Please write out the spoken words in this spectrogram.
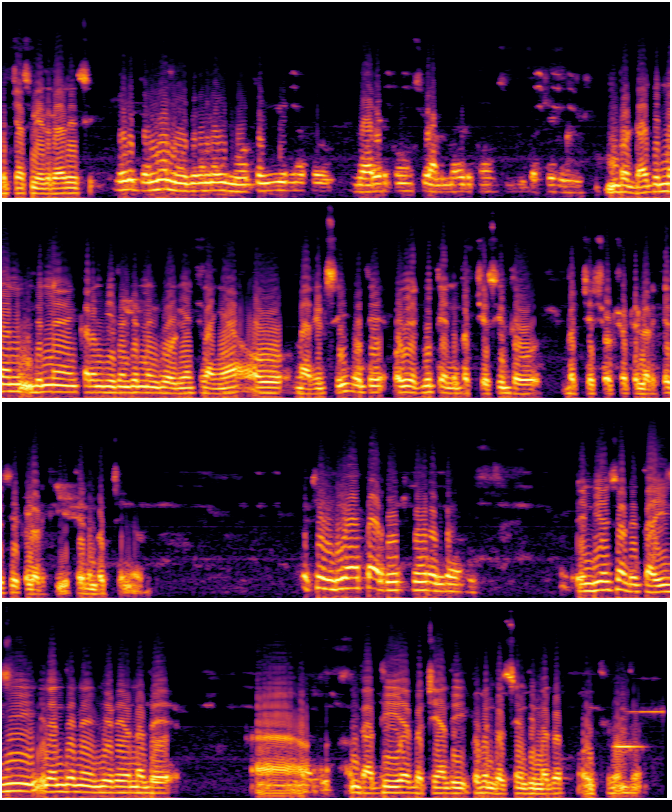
ਬੱਚਾ ਸਮੇਤ ਰਹਿ ਰਹੇ ਸੀ। ਜਿਹੜੇ ਦੋਨੋਂ ਨੌਜਵਾਨਾਂ ਦੀ ਮੌਤ ਹੋਈ ਇਹਨਾਂ ਤੋਂ ਮੈਰਿਡ ਕੌਣ ਸੀ ਅਨਮੈਰਿਡ ਕੌਣ ਸੀ ਜੀ, ਬੱਚੇ ਕਿੰਨੇ ਸੀ ਵੱਡਾ ਜਿੰਨਾ ਜਿਹਨੇ ਕਰਮਜੀਤ ਨੇ ਜਿਹਨੇ ਗੋਲੀਆਂ ਚਲਾਈਆਂ ਉਹ ਮੈਰਿਡ ਸੀ ਉਹਦੇ ਉਹਦੇ ਅੱਗੋਂ ਤਿੰਨ ਬੱਚੇ ਸੀ ਦੋ ਬੱਚੇ ਛੋਟੇ ਛੋਟੇ ਲੜਕੇ ਸੀ ਇੱਕ ਲੜਕੀ ਤਿੰਨ ਬੱਚੇ ਨੇ ਉਹਦੇ। ਇੱਥੇ ਇੰਡੀਆ ਘਰ ਦੇ ਵਿੱਚ ਕਿਉਂ ਰਹਿੰਦਾ ਉਹ? ਇੰਡੀਆ 'ਚ ਸਾਡੇ ਤਾਈ ਜੀ ਰਹਿੰਦੇ ਨੇ ਜਿਹੜੇ ਉਹਨਾਂ ਦੇ ਅਹ, ਦਾਦੀ ਹੈ ਬੱਚਿਆਂ ਦੀ ਭੁਪਿੰਦਰ ਸਿੰਘ ਦੀ ਮਦਰ ਉਹ ਇੱਥੇ ਰਹਿੰਦੇ ਨੇ।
